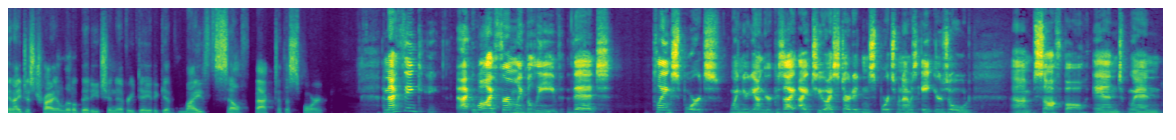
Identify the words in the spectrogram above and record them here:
and I just try a little bit each and every day to give myself back to the sport. And I think, I, well, I firmly believe that playing sports when you're younger, because I, I too, I started in sports when I was eight years old, um, softball. And when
